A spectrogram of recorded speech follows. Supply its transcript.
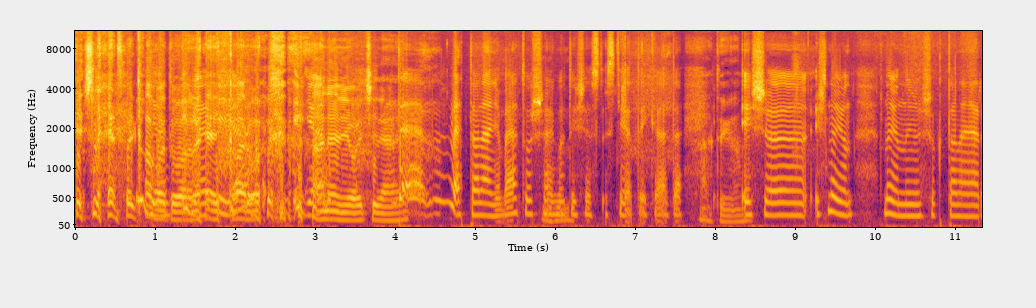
és lehet, hogy kapott volna egy karról, igen. nem jól csinál. De vette a lánya bátorságot, mm. és ezt, ezt értékelte. Hát igen. És, és nagyon, nagyon-nagyon sok tanár,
